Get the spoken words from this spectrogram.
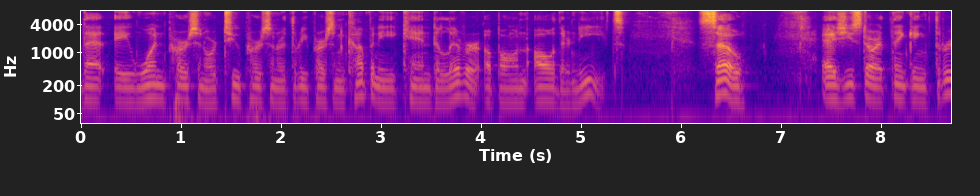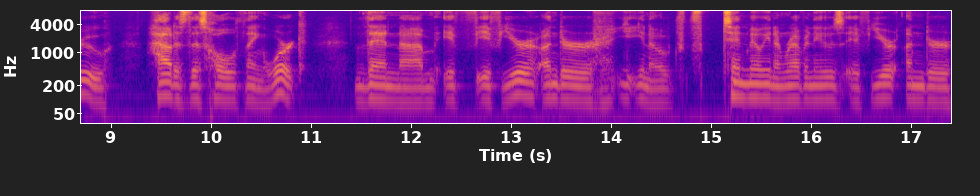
that a one person or two person or three person company can deliver upon all their needs. So, as you start thinking through how does this whole thing work, then um, if if you're under you know 10 million in revenues, if you're under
